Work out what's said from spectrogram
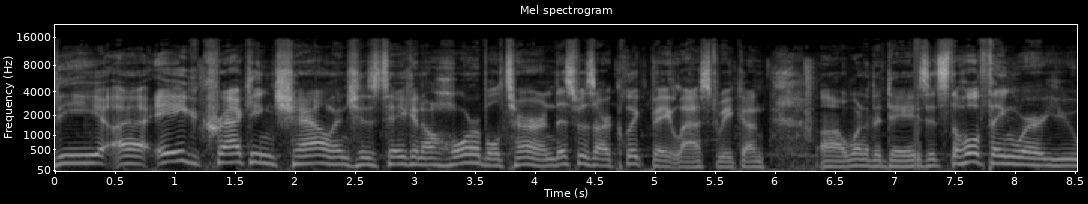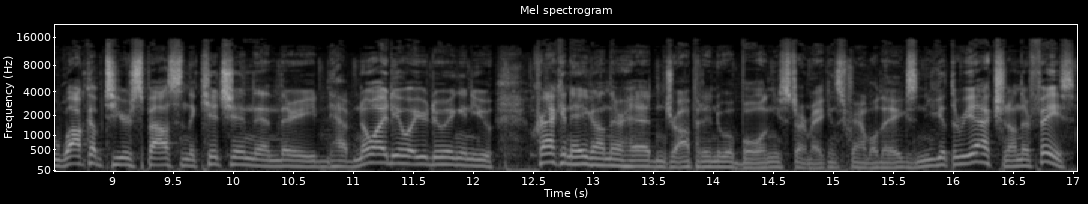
The uh, egg cracking challenge has taken a horrible turn. This was our clickbait last week on uh, one of the days. It's the whole thing where you walk up to your spouse in the kitchen and they have no idea what you're doing, and you crack an egg on their head and drop it into a bowl, and you start making scrambled eggs, and you get the reaction on their face.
